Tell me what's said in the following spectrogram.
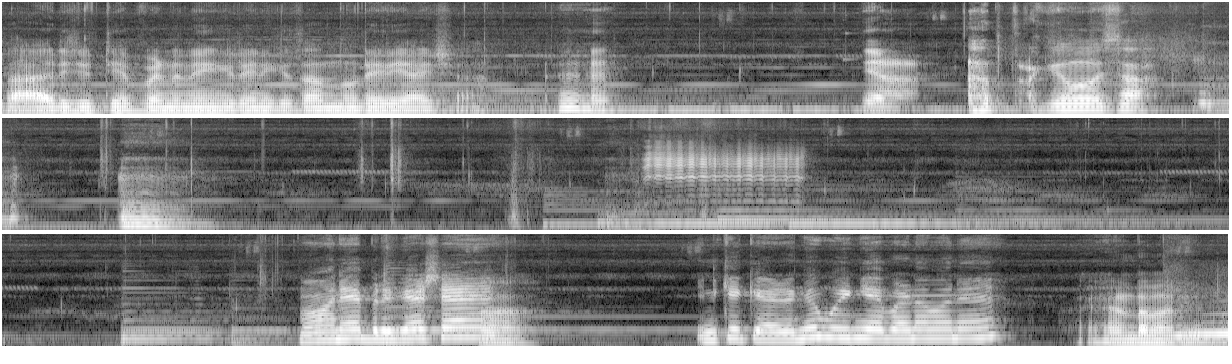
സാരി ചുറ്റിയ പെണ്ണിനെങ്കിലും എനിക്ക് തന്നൂടെ ആയിഷ? ഞാൻ അത്രയ്ക്ക് മോശ. മോനെ ബ്രിഗേഷേ എനിക്ക് കിഴങ്ങ് പുഴുങ്ങിയ വേണോ മോനെ? വേണ്ട മറിയമ്മ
